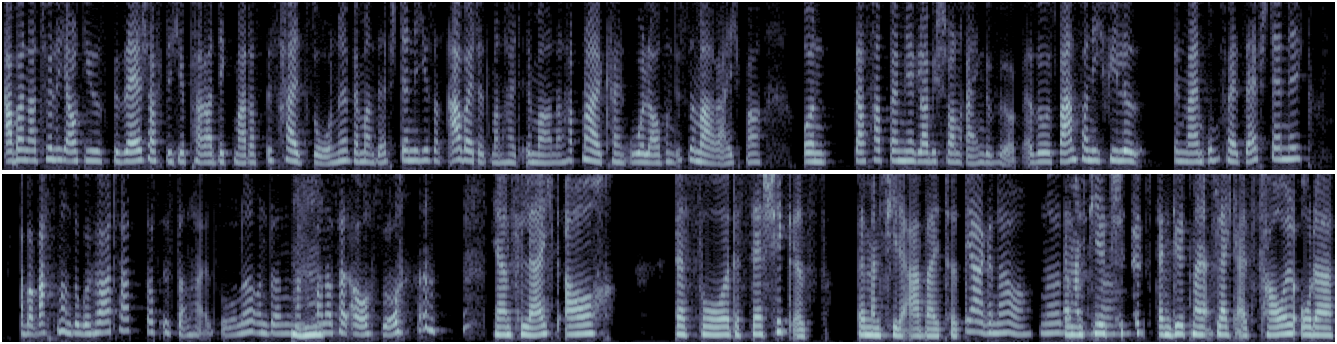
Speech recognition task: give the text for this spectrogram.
Aber natürlich auch dieses gesellschaftliche Paradigma, das ist halt so, ne? Wenn man selbstständig ist, dann arbeitet man halt immer. Und dann hat man halt keinen Urlaub und ist immer erreichbar. Und das hat bei mir, glaube ich, schon reingewirkt. Also es waren zwar nicht viele in meinem Umfeld selbstständig, aber was man so gehört hat, das ist dann halt so, ne? Und dann macht Mhm. man das halt auch so. Ja, und vielleicht auch, dass so, das sehr schick ist, wenn man viel arbeitet. Ja, genau. Ne? Wenn man viel ähm, chillt, dann gilt man vielleicht als faul oder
